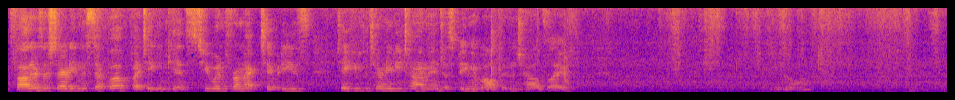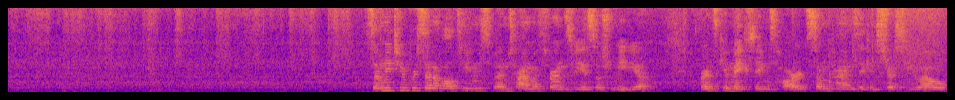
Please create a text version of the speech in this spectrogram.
Fathers are starting to step up by taking kids to and from activities, taking paternity time, and just being involved in the child's life. Seventy-two percent of all teens spend time with friends via social media. Friends can make things hard. Sometimes they can stress you out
